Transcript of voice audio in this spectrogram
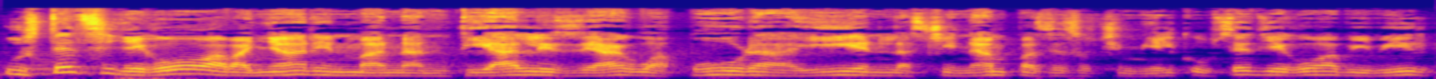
Usted se llegó a bañar en manantiales de agua pura ahí en las chinampas de Xochimilco. Usted llegó a vivir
